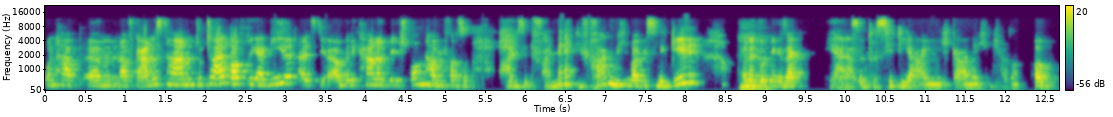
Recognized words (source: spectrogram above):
und habe ähm, in Afghanistan total darauf reagiert, als die Amerikaner mit mir gesprochen haben. Ich war so, oh, die sind voll nett, die fragen mich immer, wie es mir geht. Und dann wurde mir gesagt, ja, das interessiert die ja eigentlich gar nicht. Und ich war so, oh,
